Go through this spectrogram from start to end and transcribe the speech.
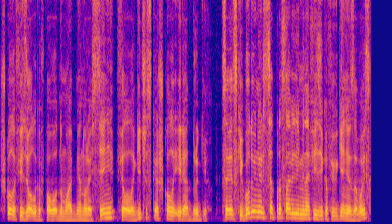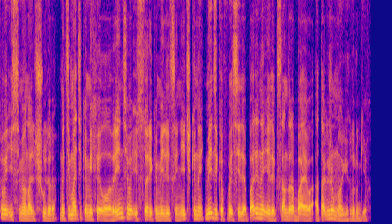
школа физиологов по водному обмену растений, филологическая школа и ряд других. В советские годы университет прославили имена физиков Евгения Завойского и Семена Альтшулера, математика Михаила Лаврентьева, историка Милиции Нечкиной, медиков Василия Парина и Александра Баева, а также многих других.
